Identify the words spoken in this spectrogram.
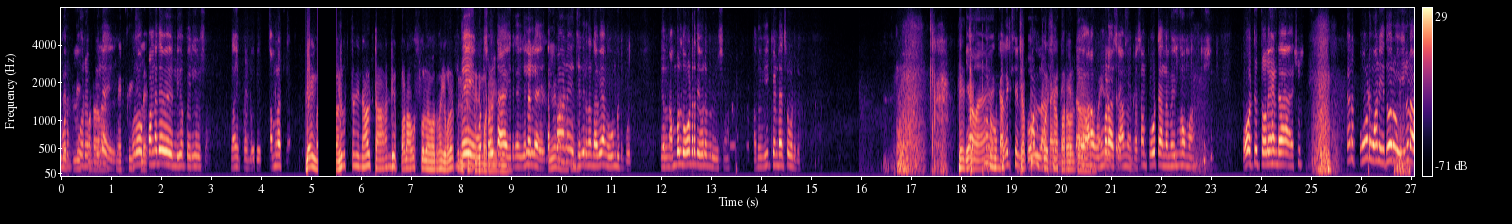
ஒரு பண்ணதே லியோ பெரிய விஷயம். அதான் இப்ப ஒரு தமிழ்நாட்டுல. இருபத்தஞ்சு நாள் தாண்டி படம் ஹவுஸ்ஃபுல் ஆகுதுன்னா எவ்வளவு பெரிய இல்ல இல்ல. ஜப்பானு ஜெகர்தண்டாவே அங்க ஊம்பிட்டு போகுது. இதுல நம்மளது ஓடுறது எவ்வளவு பெரிய விஷயம்? அது வீக்கெண்டாச்சும் ஓடுது. போட்டு அந்த மாதிரி போமா போட்டு தொலையண்டா ஏன்னா போடுவான்னு ஏதோ ஒரு இல்லடா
